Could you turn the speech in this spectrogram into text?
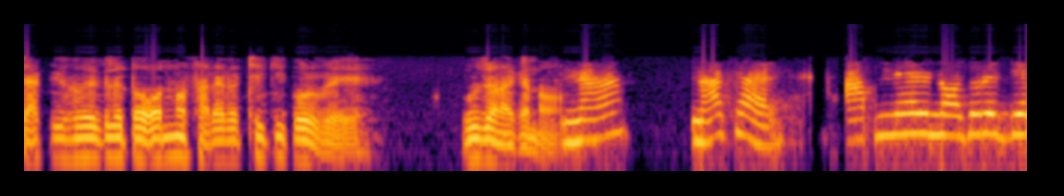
চাকরি হয়ে গেলে তো অন্য স্যারেরা ঠিকই করবে। বুঝো না কেন? না না স্যার। আপনার নজরে যে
